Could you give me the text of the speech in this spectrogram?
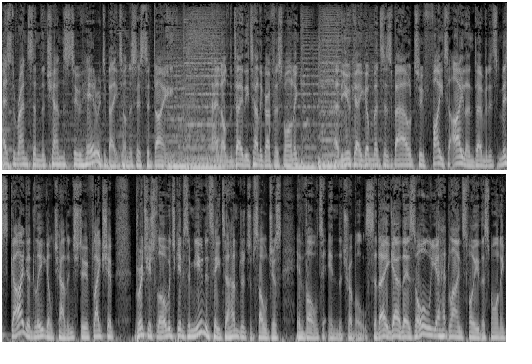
Esther Rantzen the chance to hear a debate on assisted dying. And on the Daily Telegraph this morning, uh, the UK government has vowed to fight Ireland over its misguided legal challenge to flagship British law, which gives immunity to hundreds of soldiers involved in the Troubles. So there you go. There's all your headlines for you this morning.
